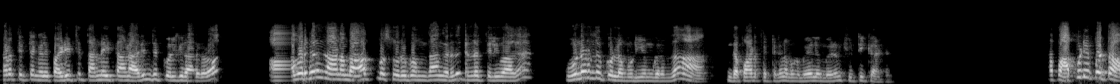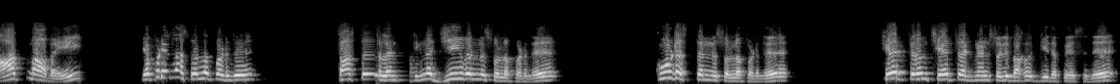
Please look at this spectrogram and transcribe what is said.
பாடத்திட்டங்களை படித்து தன்னை தான் அறிந்து கொள்கிறார்களோ அவர்கள் நான் அந்த ஆத்மஸ்வரூபம் தாங்கிறது நல்ல தெளிவாக உணர்ந்து கொள்ள முடியுங்கிறது தான் இந்த பாடத்திட்டங்கள் நமக்கு மேலும் மேலும் சுட்டி காட்டுது அப்ப அப்படிப்பட்ட ஆத்மாவை எப்படியெல்லாம் சொல்லப்படுது? சாஸ்திரத்துல பாத்தீங்கன்னா ஜீவன் சொல்லப்படுது. கூடஸ்தன் சொல்லப்படுது. சேத்திரம் சேத்திரக்னன் சொல்லி பகவத்கீதை பேசுது.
